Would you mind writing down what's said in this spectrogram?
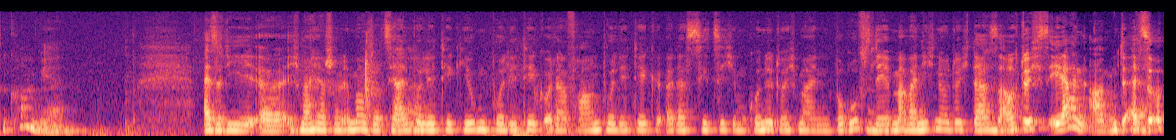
bekommen werden. Also die, äh, ich mache ja schon immer Sozialpolitik, ja. Jugendpolitik oder Frauenpolitik. Äh, das zieht sich im Grunde durch mein Berufsleben, mhm. aber nicht nur durch das, mhm. auch durchs Ehrenamt. Also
